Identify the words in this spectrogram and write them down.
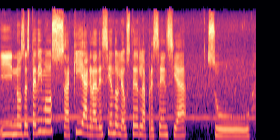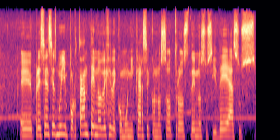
Y nos despedimos aquí agradeciéndole a usted la presencia, su eh, presencia es muy importante, no deje de comunicarse con nosotros, denos sus ideas, sus,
